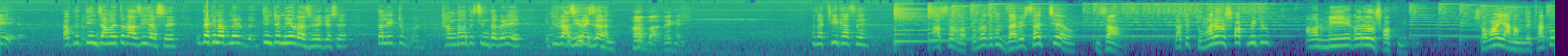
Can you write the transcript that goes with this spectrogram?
এই আপনার তিন জামাই তো রাজি আছে। দেখেন আপনার তিনটে মেয়েও রাজি হয়ে গেছে। তাহলে একটু ঠান্ডা মাথায় চিন্তা করে একটু রাজি হয়ে যান। দেখেন। আচ্ছা ঠিক আছে। আচ্ছা বাবা তোমরা যখন যাবে চাচ্ছেও যাও তাতে তোমারও শখ মিটুক আমার মেয়ে ঘরেও শখ মিটুক। সবাই আনন্দে থাকো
